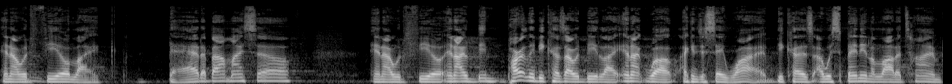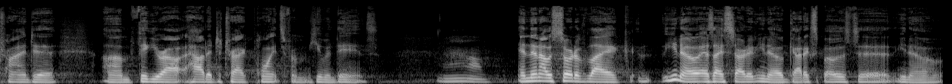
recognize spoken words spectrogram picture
and I would feel like bad about myself. And I would feel, and I'd be partly because I would be like, and I, well, I can just say why, because I was spending a lot of time trying to um, figure out how to detract points from human beings. wow. And then I was sort of like, you know, as I started, you know, got exposed to, you know,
